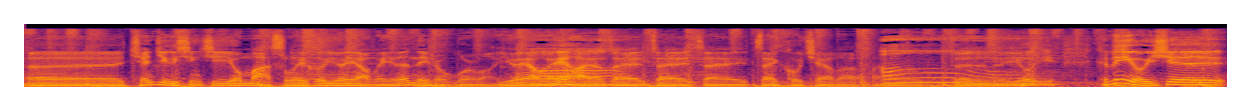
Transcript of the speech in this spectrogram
呃，前几个星期有马思唯和袁娅维的那首歌嘛？袁娅维好像在、在在在 Coachella，对对对，有一肯定有一些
